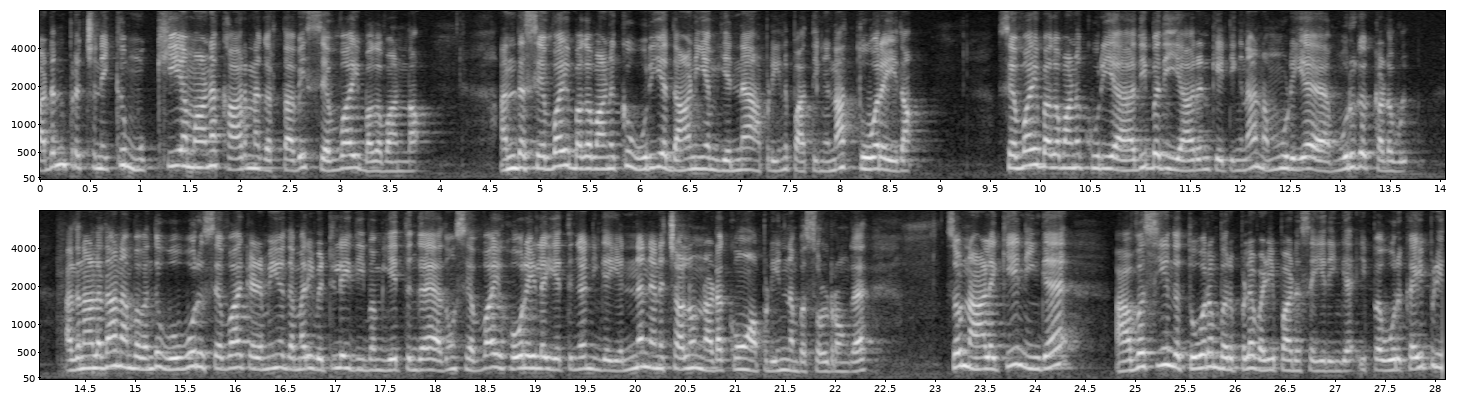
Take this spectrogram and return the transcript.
கடன் பிரச்சனைக்கு முக்கியமான காரணகர்த்தாவே செவ்வாய் பகவான் தான். அந்த செவ்வாய் பகவானுக்கு உரிய தானியம் என்ன அப்படின்னு பார்த்தீங்கன்னா துவரை தான். செவ்வாய் பகவானுக்குரிய அதிபதி யாருன்னு கேட்டிங்கன்னா நம்முடைய முருகக் கடவுள். அதனால தான் நம்ம வந்து ஒவ்வொரு செவ்வாய்க்கிழமையும் இந்த மாதிரி வெற்றிலை தீபம் ஏற்றுங்க அதுவும் செவ்வாய் ஹோரையில் ஏற்றுங்க நீங்கள் என்ன நினச்சாலும் நடக்கும் அப்படின்னு நம்ம சொல்கிறோங்க ஸோ நாளைக்கு நீங்கள் அவசியம் இந்த துவரம்பருப்பில் வழிபாடு செய்கிறீங்க இப்போ ஒரு கைப்பிடி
